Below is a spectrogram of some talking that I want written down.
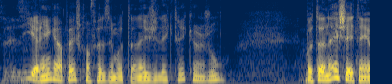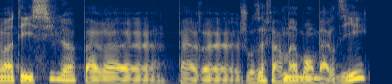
cela dit, il n'y a rien qui empêche qu'on fasse des motoneiges électriques un jour. Motoneige a été inventé ici là, par, euh, par Joseph Armand Bombardier.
